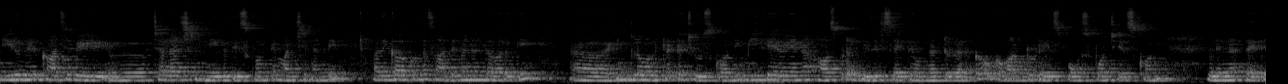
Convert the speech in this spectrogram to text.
నీరు మీరు కాచి వే చల్లార్చిన నీళ్ళు తీసుకుంటే మంచిదండి. అది కాకుండా సాధ్యమైనంత వరకు ఇంట్లో ఉండేటట్టే చూసుకోండి. మీకు ఏవైనా హాస్పిటల్ విజిట్స్ అయితే ఉన్నట్టు కనుక ఒక వన్ టూ డేస్ పోస్ట్పోన్ చేసుకొని వెళ్ళినట్టయితే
